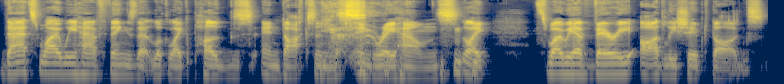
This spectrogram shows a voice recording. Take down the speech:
that's why we have things that look like pugs and dachshunds Yes. and greyhounds. like it's why we have very oddly shaped dogs.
